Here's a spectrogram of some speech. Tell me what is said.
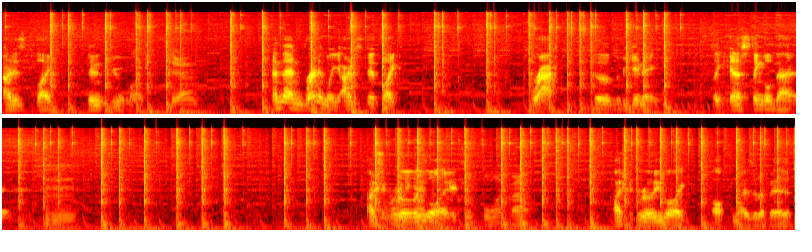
I just like didn't do much, Yeah. and then randomly, I just did like crack to the beginning, like in a single day. I should really like bloodbath. I should really like optimize it a bit.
